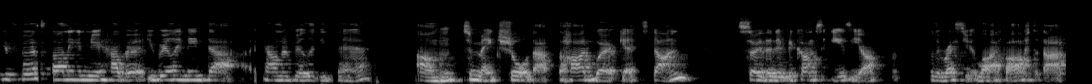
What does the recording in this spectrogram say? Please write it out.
you're first starting a new habit, you really need that accountability there um, to make sure that the hard work gets done so that it becomes easier for, for the rest of your life after that.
